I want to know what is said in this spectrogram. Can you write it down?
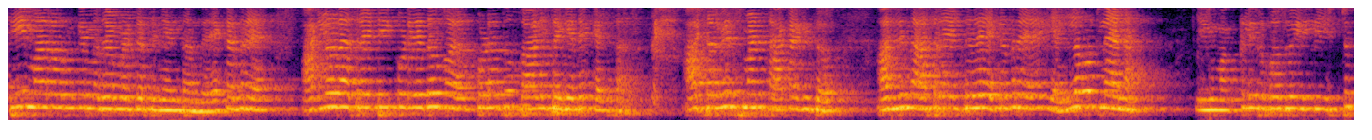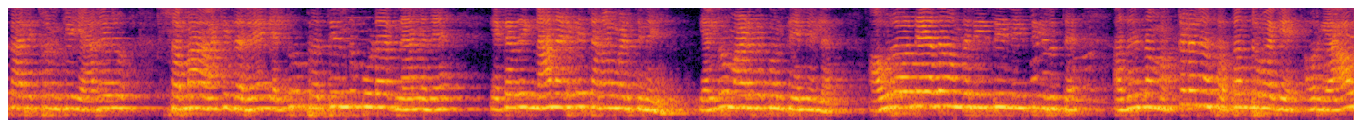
ಟೀ ಮಾರೋರಿಗೆ ಮದುವೆ ಮಾಡ್ಕೊತೀನಿ ಅಂತಂದೆ ಯಾಕಂದರೆ ಹಗಲು ರಾತ್ರಿ ಟೀ ಕುಡಿಯೋದು, ಬ, ಕೊಡೋದು, ಬಾಗಿಲು ತೆಗೆಯೋದೇ ಕೆಲಸ. ಆ ಸರ್ವಿಸ್ ಮಾಡಿ ಸಾಕಾಗಿತ್ತು. ಆದ್ದರಿಂದ ಆ ಥರ ಹೇಳ್ತಿದೆ. ಯಾಕಂದರೆ ಎಲ್ಲವೂ ಜ್ಞಾನ. ಈಗ ಮಕ್ಕಳಿರ್ಬೋದು ಇಲ್ಲಿ ಇಷ್ಟು ಕಾರ್ಯಕ್ರಮಕ್ಕೆ ಯಾರ್ಯಾರು ಶ್ರಮ ಹಾಕಿದ್ದಾರೆ, ಎಲ್ಲರೂ ಪ್ರತಿಯೊಂದು ಕೂಡ ಜ್ಞಾನನೇ. ಯಾಕಂದರೆ ಈಗ ನಾನು ಅಡುಗೆ ಚೆನ್ನಾಗಿ ಮಾಡ್ತೀನಿ. ಎಲ್ಲರೂ ಮಾಡಬೇಕು ಅಂತ ಏನಿಲ್ಲ. ಅವ್ರವ್ರದೇ ಆದ ಒಂದು ರೀತಿ ನೀತಿ ಇರುತ್ತೆ. ಅದರಿಂದ ಮಕ್ಕಳನ್ನ ಸ್ವತಂತ್ರವಾಗಿ ಅವ್ರಿಗೆ ಯಾವ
